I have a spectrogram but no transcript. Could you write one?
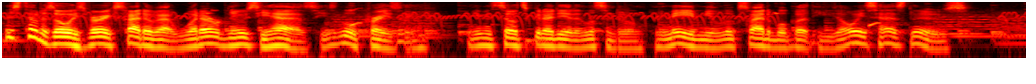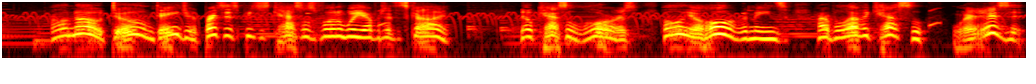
This Toad is always very excited about whatever news he has. He's a little crazy. Even so, it's a good idea to listen to him. He may even be a little excitable, but he always has news. Oh no, doom, danger! Princess Peach's castle castle's flown away up into the sky! No castle horrors! Only a hole remains! Our beloved castle! Where is it?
